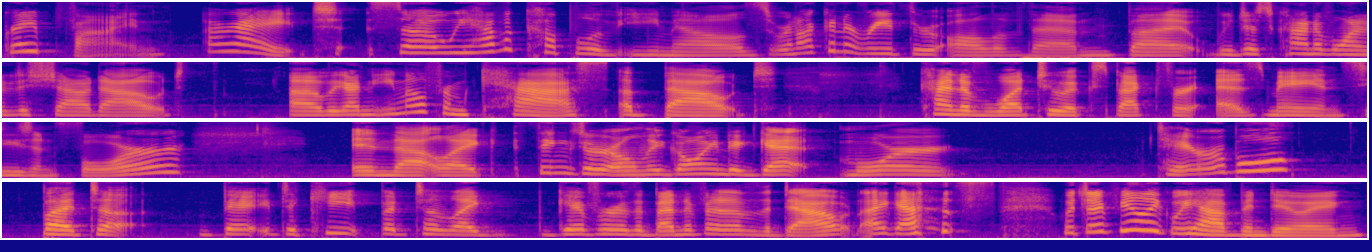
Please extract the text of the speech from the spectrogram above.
grapevine. All right. So we have a couple of emails. We're not going to read through all of them, but we just kind of wanted to shout out. Uh, we got an email from Cass about kind of what to expect for Esme in season four, in that, like, things are only going to get more terrible, but to, to keep, but to, like, give her the benefit of the doubt, I guess, which I feel like we have been doing.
